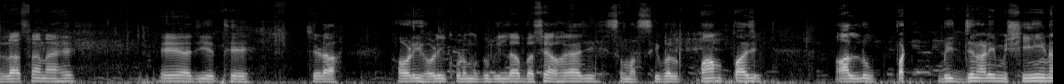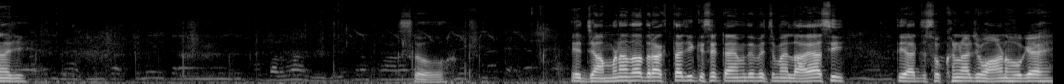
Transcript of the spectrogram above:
ਲਸਣ ਆ ਇਹ। ਇਹ ਆ ਜੀ ਇੱਥੇ ਜਿਹੜਾ ਹੌਲੀ ਹੌਲੀ ਕੁੜਮ ਕਬੀਲਾ ਬਸਿਆ ਹੋਇਆ ਜੀ ਸਮਰਸੀਬਲ ਪੰਪ ਆ ਜੀ, ਆਲੂ ਪੱਟ ਬੀਜਣ ਵਾਲੀ ਮਸ਼ੀਨ ਆ ਜੀ। ਸੋ ਇਹ ਜਾਮਣਾ ਦਾ ਦਰਖਤ ਆ ਜੀ, ਕਿਸੇ ਟਾਈਮ ਦੇ ਵਿੱਚ ਮੈਂ ਲਾਇਆ ਸੀ ਤੇ ਅੱਜ ਸੁੱਖ ਨਾਲ ਜਵਾਨ ਹੋ ਗਿਆ ਇਹ।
